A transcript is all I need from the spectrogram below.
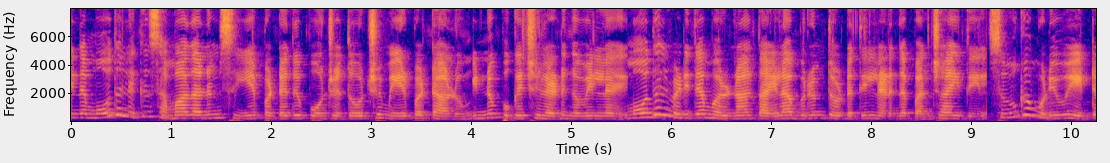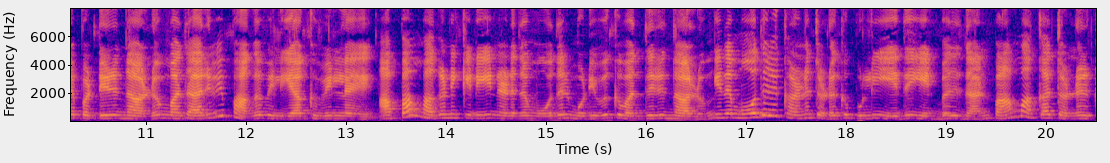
இந்த மோதலுக்கு சமாதானம் செய்யப்பட்டது போன்ற தோற்றம் ஏற்பட்டாலும் இன்னும் புகைச்சல் அடங்கவில்லை. மோதல் வெடித்த மறுநாள் தைலாபுரம் தோட்டத்தில் நடந்த பஞ்சாயத்தில் சுமூக முடிவு எட்டப்பட்டிருந்தாலும் அது அறிவிப்பாக வெளியாகவில்லை. அப்பா மகனுக்கிடையே நடந்த மோதல் முடிவுக்கு வந்திருந்தாலும் இந்த மோதலுக்கான தொடக்க புள்ளி எது என்பதுதான் பாமக தொண்டர்கள்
